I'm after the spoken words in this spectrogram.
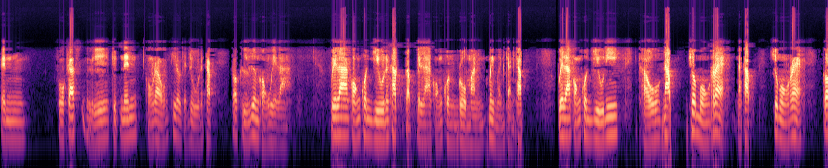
เป็นโฟกัสหรือจุดเน้นของเราที่เราจะดูนะครับ ก็คือเรื่องของเวลา เวลาของคนยิวนะครับ กับเวลาของคนโรมันไม่เหมือนกันครับ เวลาของคนยิวนี้เขานับชั่วโมงแรกนะครับ ชั่วโมงแรกก็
